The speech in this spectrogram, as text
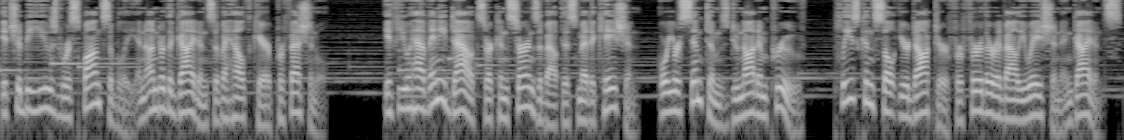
it should be used responsibly and under the guidance of a healthcare professional. If you have any doubts or concerns about this medication, or your symptoms do not improve, please consult your doctor for further evaluation and guidance.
